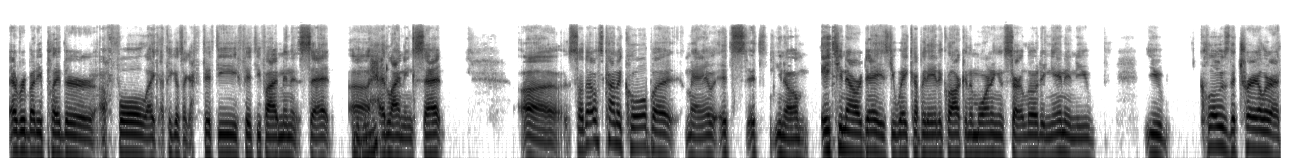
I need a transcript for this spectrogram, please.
everybody played their a full like i think it's like a 50 55 minute set uh mm-hmm. headlining set uh so that was kind of cool but man it, it's it's you know 18 hour days you wake up at 8 o'clock in the morning and start loading in and you you close the trailer at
